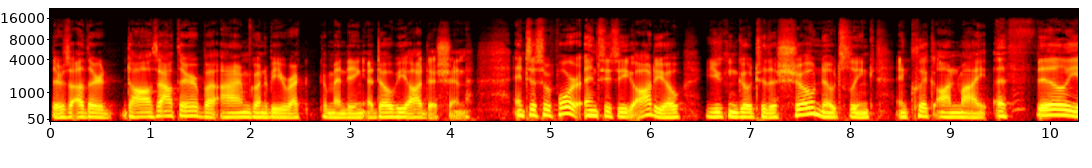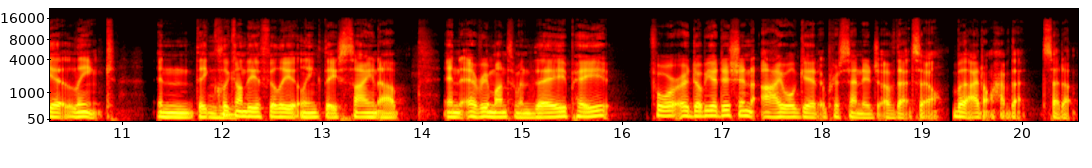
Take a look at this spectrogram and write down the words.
There's other DAWs out there, but I'm going to be recommending Adobe Audition. And to support NCC Audio, you can go to the show notes link and click on my affiliate link. And they mm-hmm. click on the affiliate link, they sign up, and every month when they pay for Adobe Audition, I will get a percentage of that sale. But I don't have that set up.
